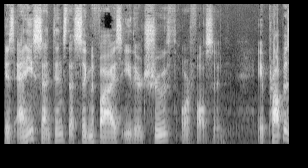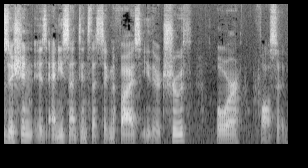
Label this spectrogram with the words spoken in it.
is any sentence that signifies either truth or falsehood. A proposition is any sentence that signifies either truth or falsehood.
